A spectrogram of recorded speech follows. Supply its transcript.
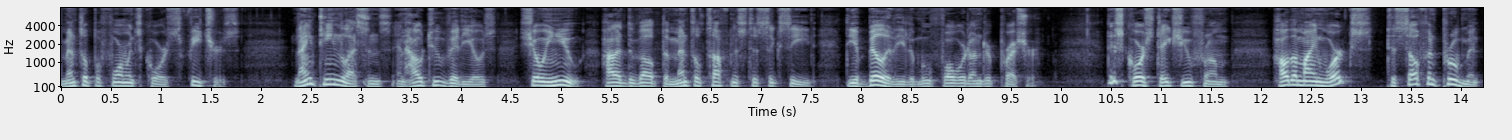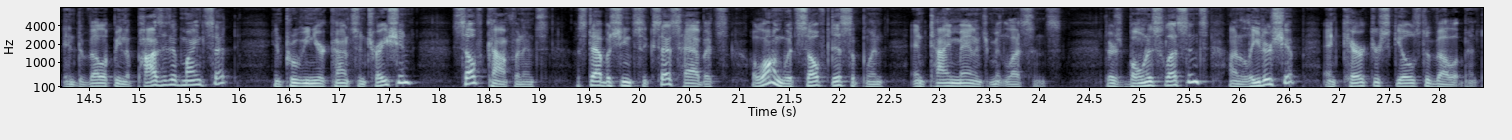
Mental Performance course features 19 lessons and how to videos showing you how to develop the mental toughness to succeed, the ability to move forward under pressure. This course takes you from how the mind works to self improvement in developing a positive mindset, improving your concentration, self confidence, establishing success habits, along with self discipline and time management lessons. There's bonus lessons on leadership and character skills development.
